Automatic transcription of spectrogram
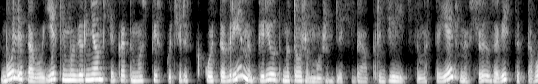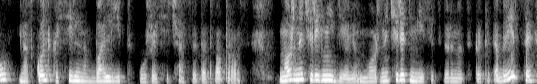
Более того, если мы вернемся к этому списку через какое-то время, период мы тоже можем для себя определить самостоятельно, все зависит от того, насколько сильно болит уже сейчас этот вопрос. Можно через неделю, можно через месяц вернуться к этой таблице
